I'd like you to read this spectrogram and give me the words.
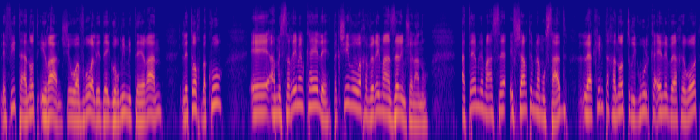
לפי טענות איראן שהועברו על ידי גורמים מטהרן לתוך בקו, אה, המסרים הם כאלה, תקשיבו החברים האזרים שלנו. אתם למעשה אפשרתם למוסד להקים תחנות ריגול כאלה ואחרות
